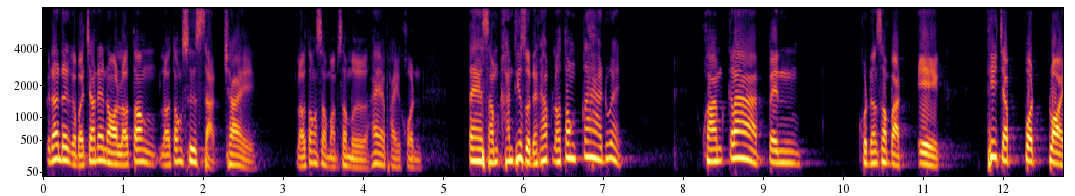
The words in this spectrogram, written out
เป็นนั่นเดินกับพระเจ้าแน่นอนเราต้องเราต้องซื่อสัตย์ใช่ เราต้องสม่ำเสมอให้อภัยคน แต่สำคัญที่สุดนะครับ เราต้องกล้าด้วย ความกล้าเป็นคุณสมบัติเอกที่จะปลดปล่อย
